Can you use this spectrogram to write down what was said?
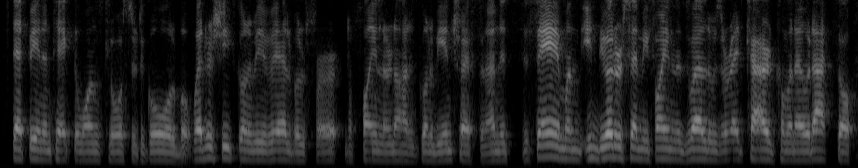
step in and take the ones closer to goal, but whether she's going to be available for the final or not is going to be interesting. And it's the same and in the other semi final as well. There was a red card coming out of that, so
